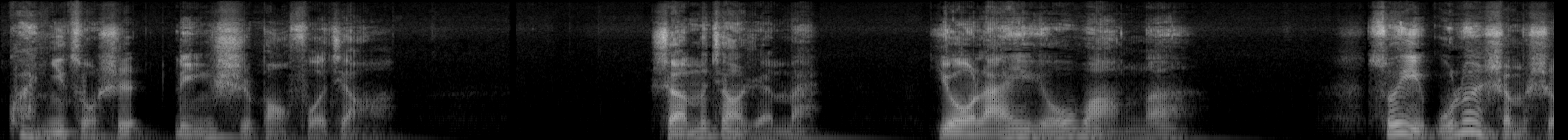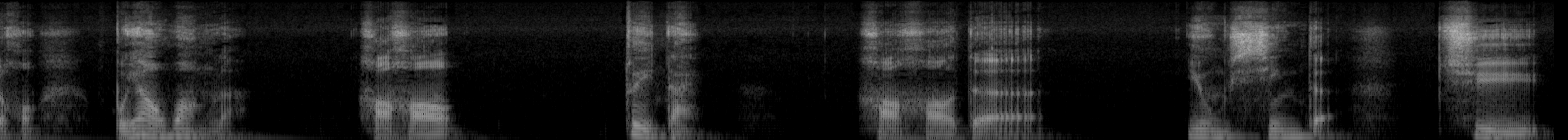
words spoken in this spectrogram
怪你总是临时抱佛脚啊！什么叫人脉？有来有往啊！所以无论什么时候，不要忘了好好对待，好好的用心的去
